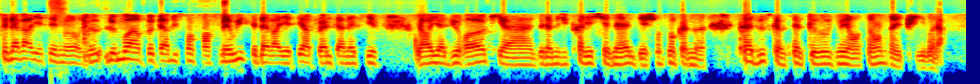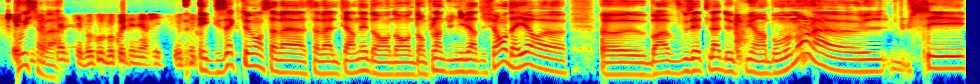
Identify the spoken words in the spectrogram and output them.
C'est de la variété. Le, le, mot a un peu perdu son sens, mais oui, c'est de la variété un peu alternative. Alors il y a du rock, il y a de la musique traditionnelle, des chansons comme très douces comme celles que vous venez entendre, et puis voilà oui, ça va. C'est beaucoup, beaucoup d'énergie. Exactement, ça va, ça va alterner dans, dans, dans plein d'univers différents. D'ailleurs, euh, euh, bah, vous êtes là depuis un bon moment là. Euh, c'est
